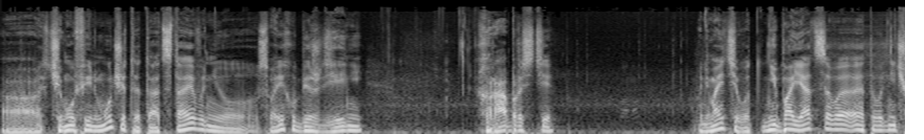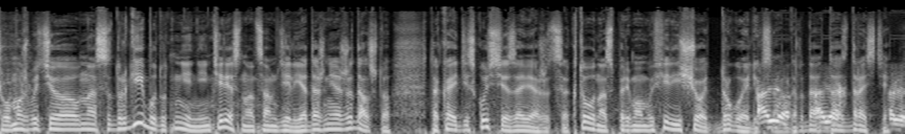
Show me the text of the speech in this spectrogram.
А, чему фильм учит, это отстаиванию своих убеждений, храбрости, Понимаете, вот не бояться этого ничего. Может быть, э, у нас другие будут мнения. Интересно, на самом деле. Я даже не ожидал, что такая дискуссия завяжется. Кто у нас в прямом эфире? Еще другой Александр. Алло, да, алло, да, здрасте. Алло.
